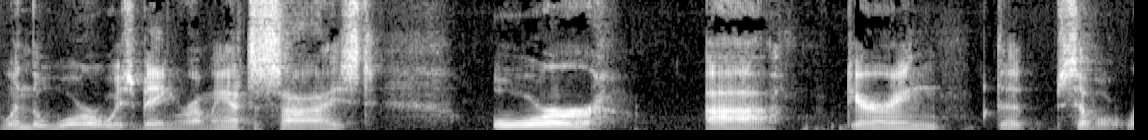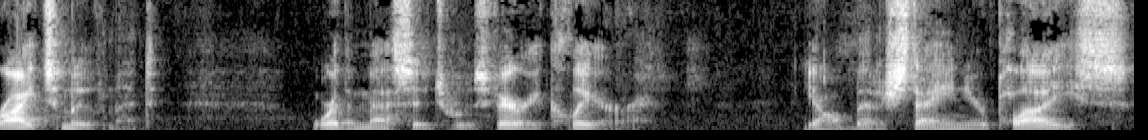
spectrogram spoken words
when the war was being romanticized or uh, during the civil rights movement, where the message was very clear y'all better stay in your place.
